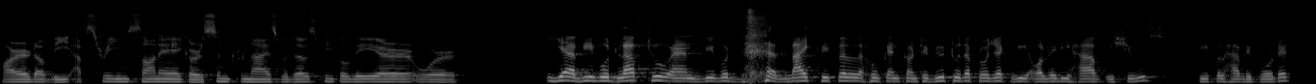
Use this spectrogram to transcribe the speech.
part of the upstream Sonic or synchronize with those people there or Yeah, we would love to, and we would like people who can contribute to the project. We already have issues. People have reported.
